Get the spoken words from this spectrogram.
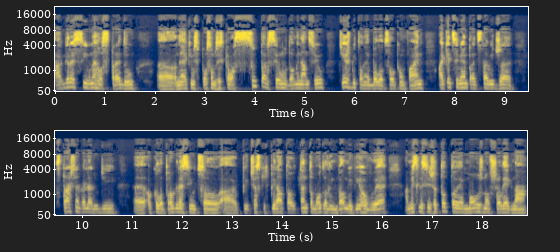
agresívneho stredu uh, nejakým spôsobom získala super silnú dominanciu, tiež by to nebolo celkom fajn. Aj keď si viem predstaviť, že strašne veľa ľudí eh, okolo progresívcov a českých pirátov tento model im veľmi vyhovuje a myslí si, že toto je možno všeliek na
